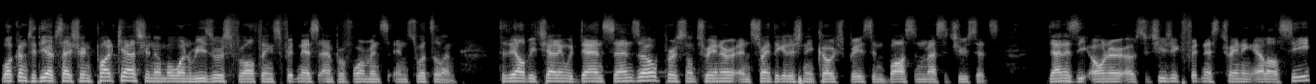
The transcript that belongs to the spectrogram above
Welcome to the Upside Strength Podcast, your number one resource for all things fitness and performance in Switzerland. Today I'll be chatting with Dan Senzo, personal trainer and strength and conditioning coach based in Boston, Massachusetts. Dan is the owner of Strategic Fitness Training LLC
